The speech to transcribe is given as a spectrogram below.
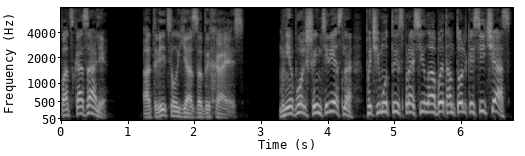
«Подсказали», — ответил я, задыхаясь. «Мне больше интересно, почему ты спросила об этом только сейчас?»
